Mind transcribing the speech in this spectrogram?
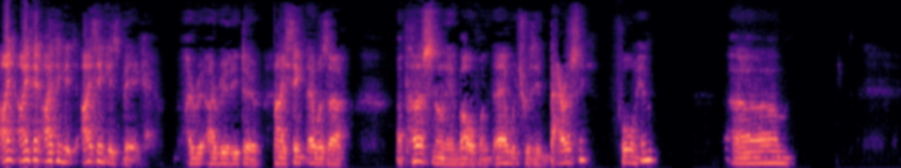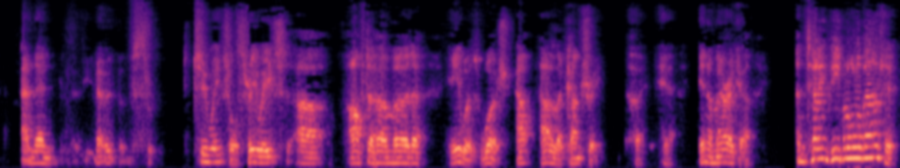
I I think I think it I think it's big. I re- I really do. I think there was a a personal involvement there which was embarrassing for him. Um, and then, you know, th- two weeks or three weeks uh, after her murder, he was whoosh out out of the country uh, in America and telling people all about it.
